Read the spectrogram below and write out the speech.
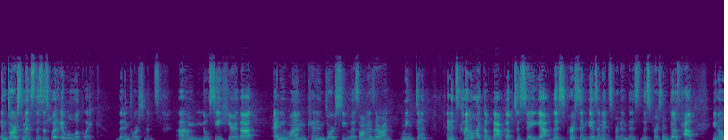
endorsements, this is what it will look like the endorsements. Um, you'll see here that anyone can endorse you as long as they're on LinkedIn. And it's kind of like a backup to say, yeah, this person is an expert in this. This person does have, you know,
